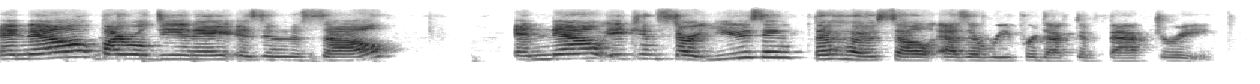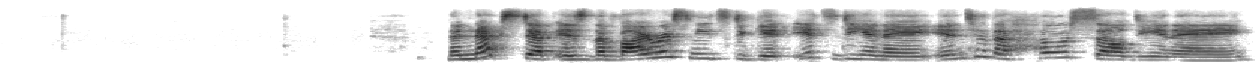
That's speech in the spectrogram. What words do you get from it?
And now viral DNA is in the cell. And now it can start using the host cell as a reproductive factory. The next step is the virus needs to get its DNA into the host cell DNA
